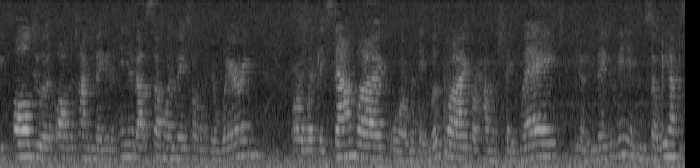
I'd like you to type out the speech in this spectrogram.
We all do it all the time. You make an opinion about someone based on what they're wearing, or what they sound like, or what they look like, or how much they weigh. You know, you make opinions, and so we have to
